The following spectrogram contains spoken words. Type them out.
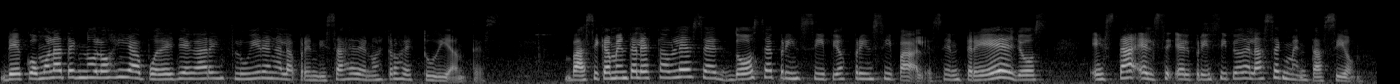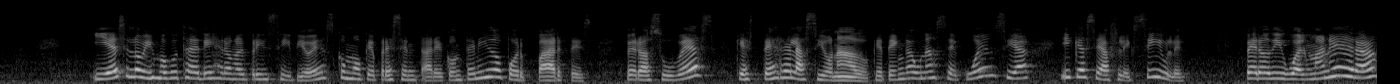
de cómo la tecnología puede llegar a influir en el aprendizaje de nuestros estudiantes. Básicamente le establece 12 principios principales. Entre ellos está el, el, principio de la segmentación. Y es lo mismo que ustedes dijeron al principio, es como que presentar el contenido por partes, pero a su vez que esté relacionado, que tenga una secuencia y que sea flexible. Pero de igual manera,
